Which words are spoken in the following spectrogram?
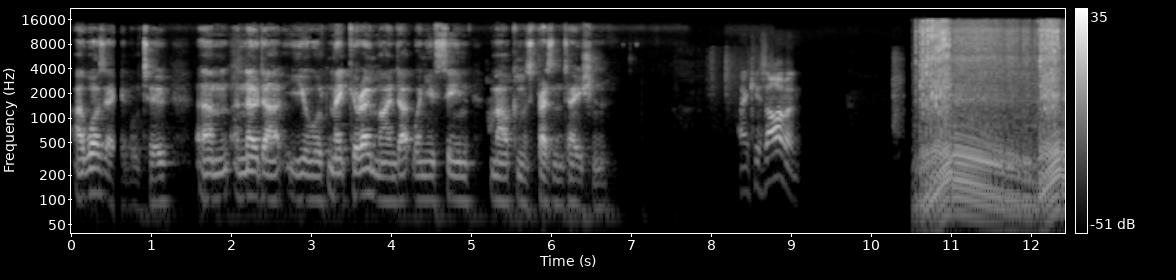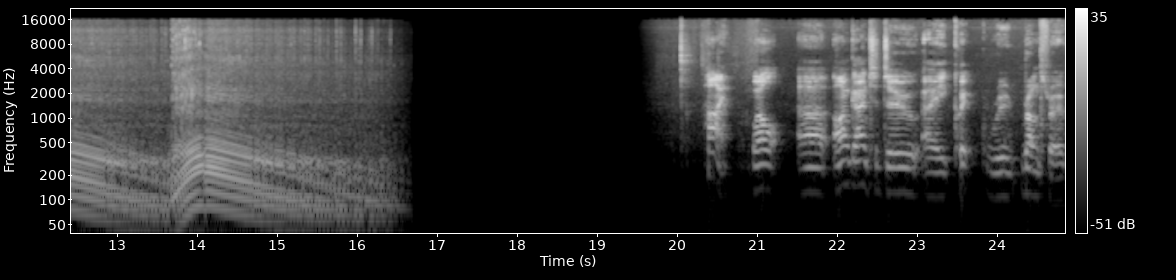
I was able to. Um, and no doubt you will make your own mind up when you've seen Malcolm's presentation. Thank you, Simon. Hi, well, uh, I'm going to do a quick run through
